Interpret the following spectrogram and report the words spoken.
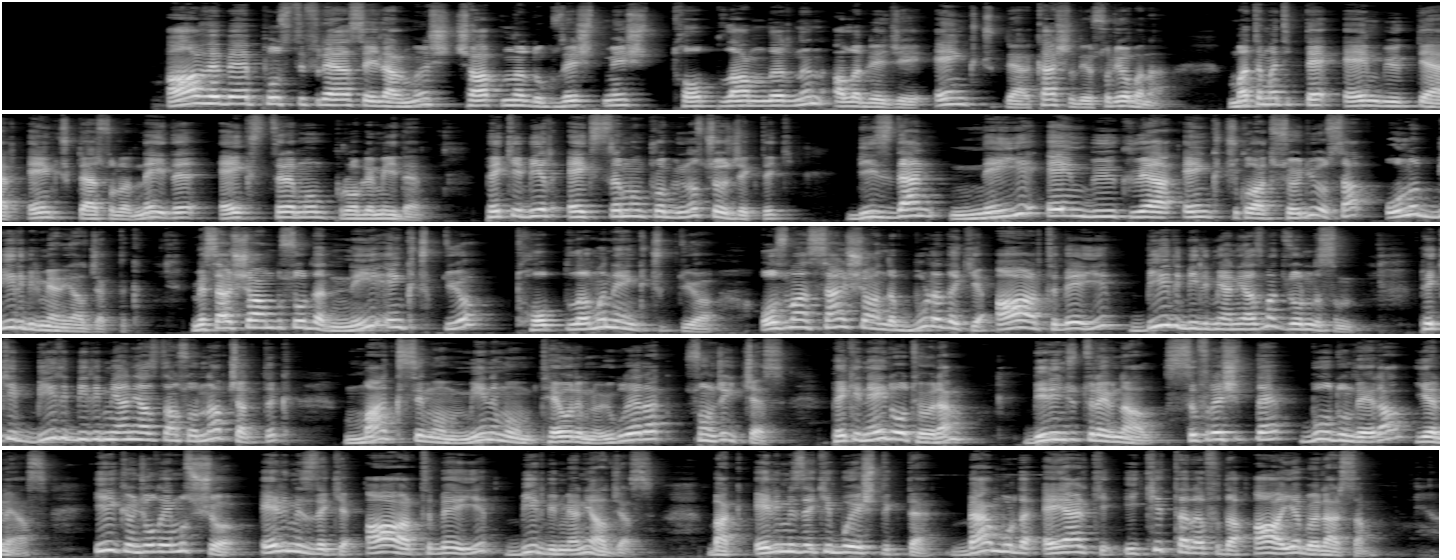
A ve B pozitif reel sayılarmış. Çarpımları 9 eşitmiş. Toplamlarının alabileceği en küçük değer kaçtı diye soruyor bana. Matematikte en büyük değer, en küçük değer soruları neydi? Ekstremum problemiydi. Peki bir ekstremum problemi nasıl çözecektik? Bizden neyi en büyük veya en küçük olarak söylüyorsa onu bir bilmeyen yazacaktık. Mesela şu an bu soruda neyi en küçük diyor? Toplamın en küçük diyor. O zaman sen şu anda buradaki A artı B'yi bir bilinmeyen yazmak zorundasın. Peki bir bilinmeyen yazdıktan sonra ne yapacaktık? Maksimum minimum teoremini uygulayarak sonuca gideceğiz. Peki neydi o teorem? Birinci türevini al. Sıfır eşitle bulduğun değeri al yerine yaz. İlk önce olayımız şu. Elimizdeki A artı B'yi bir bilmeyen yazacağız. Bak elimizdeki bu eşitlikte ben burada eğer ki iki tarafı da A'ya bölersem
